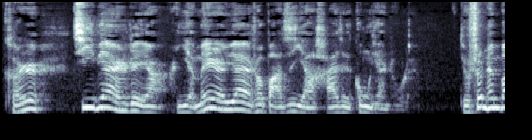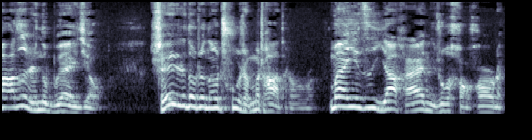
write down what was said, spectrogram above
可是即便是这样，也没人愿意说把自己家孩子给贡献出来。就生辰八字人都不愿意教，谁知道这能出什么岔头啊？万一自己家孩子，你说好好的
